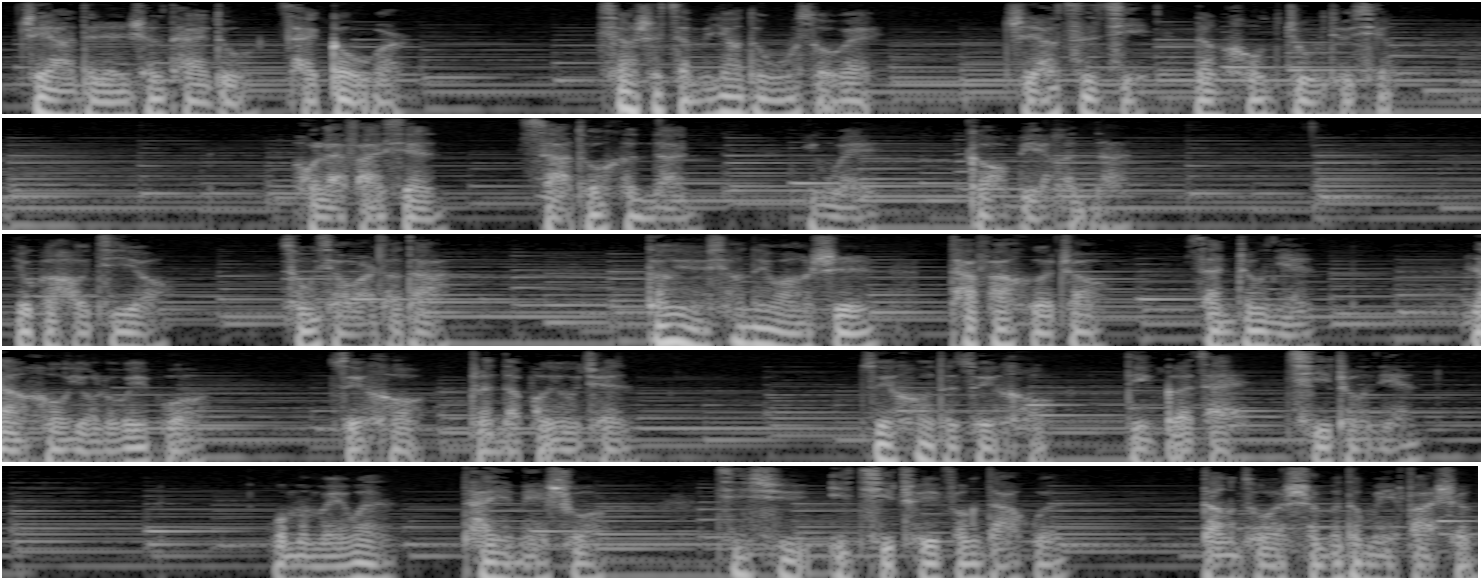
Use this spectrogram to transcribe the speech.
这样的人生态度才够味儿，像是怎么样都无所谓，只要自己能 hold 住就行。后来发现，洒脱很难，因为告别很难。有个好基友。从小玩到大，刚有校内网时，他发合照，三周年，然后有了微博，最后转到朋友圈，最后的最后定格在七周年。我们没问，他也没说，继续一起吹风打滚，当做什么都没发生。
